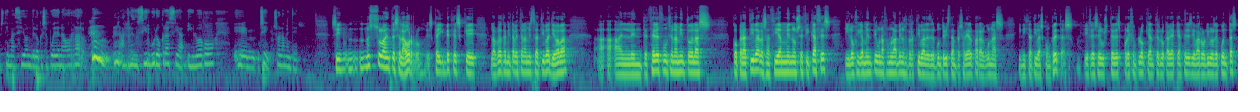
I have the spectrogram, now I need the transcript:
Estimación de lo que se pueden ahorrar al reducir burocracia y luego, eh, sí, solamente. Sí, no solamente es el ahorro, es que hay veces que la propia tramitación administrativa llevaba a, a enlentecer el funcionamiento de las cooperativas, las hacían menos eficaces y, lógicamente, una fórmula menos atractiva desde el punto de vista empresarial para algunas iniciativas concretas. Fíjense ustedes, por ejemplo, que antes lo que había que hacer es llevar los libros de cuentas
